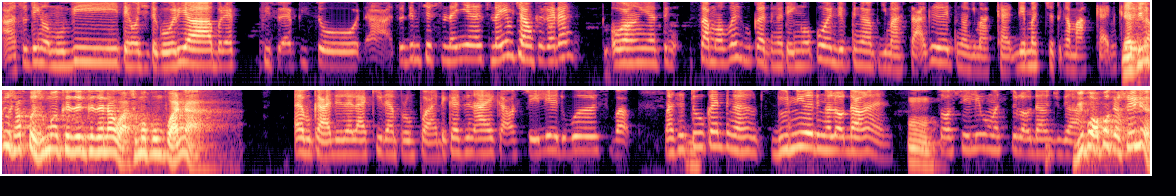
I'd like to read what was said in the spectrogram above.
Ah, so, tengok movie, tengok cerita Korea, berepisod-episod. Ah, so, dia macam sebenarnya, sebenarnya macam kadang-kadang orang yang teng- some of us bukan tengah tengok pun dia tengah pergi masak ke tengah pergi makan dia macam tengah makan ke Yang tengok tu siapa? Semua cousin-cousin awak? Semua perempuan lah? Eh bukan ada lelaki dan perempuan. Ada cousin I kat Australia dua sebab masa tu kan tengah dunia tengah lockdown kan. Hmm. So Australia pun masa tu lockdown juga. Dia buat apa kat Australia?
